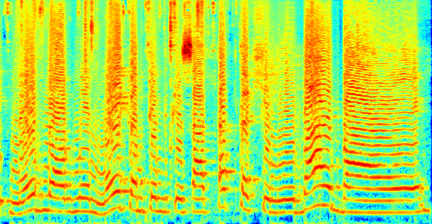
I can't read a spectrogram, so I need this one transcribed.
एक नए ब्लॉग में, नए कंटेंट के साथ। तब तक के लिए बाय बाय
